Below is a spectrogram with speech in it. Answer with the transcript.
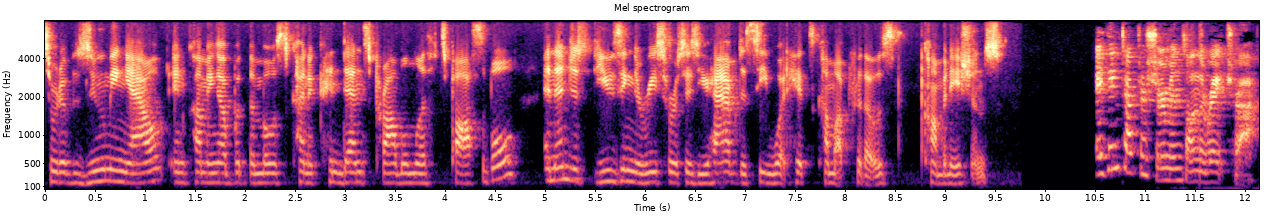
sort of zooming out and coming up with the most kind of condensed problem lists possible, and then just using the resources you have to see what hits come up for those combinations. I think Dr. Sherman's on the right track.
